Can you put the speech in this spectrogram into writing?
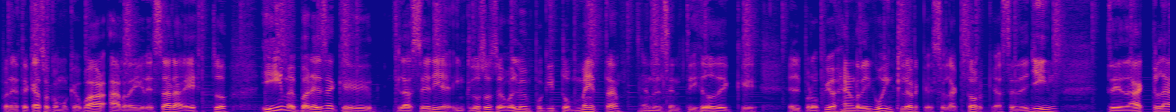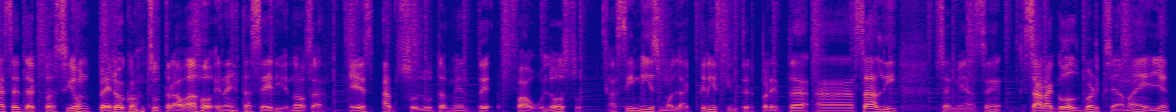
pero en este caso como que va a regresar a esto, y me parece que la serie incluso se vuelve un poquito meta, en el sentido de que el propio Henry Winkler, que es el actor que hace de Jean, te da clases de actuación, pero con su trabajo en esta serie, ¿no? O sea, es absolutamente fabuloso. Asimismo, la actriz que interpreta a Sally se me hace, Sarah Goldberg se llama ella,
